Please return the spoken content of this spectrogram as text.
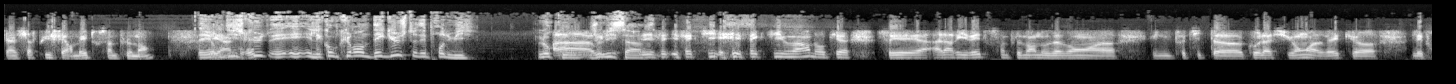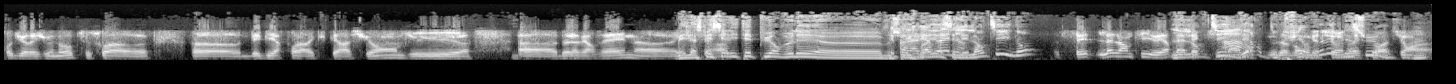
c'est un circuit fermé, tout simplement. Et, Et on discute, et les concurrents dégustent des produits locaux. Ah, Je oui, lis ça. eff- effecti- effectivement, donc euh, c'est à l'arrivée tout simplement nous avons euh, une petite euh, collation avec euh, les produits régionaux, que ce soit euh, euh, des bières pour la récupération, du euh, de la verveine. euh, Mais la spécialité de Puy-en-Velay, euh, monsieur Exbraya, c'est les lentilles, non? C'est la lentille verte. La lentille verte de Nous avons bien sûr une restauration à,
